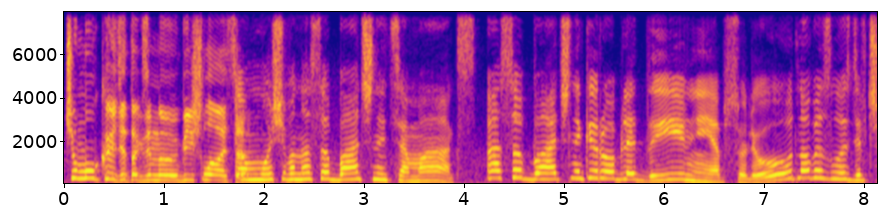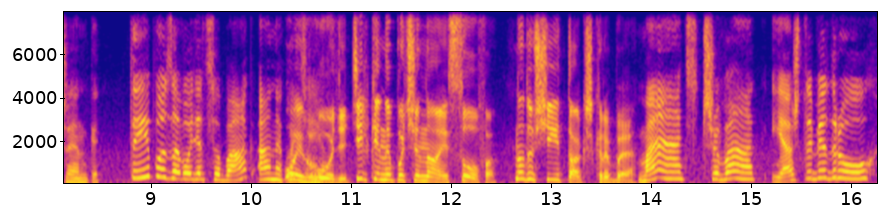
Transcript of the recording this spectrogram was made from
Чому Кеті так зі мною обійшлася? Тому що вона собачниця, Макс. А собачники роблять дивні, абсолютно безглузді вчинки. Типу заводять собак, а не Ой, котів. годі, тільки не починай, Софа. На душі і так шкребе. Макс, чувак, я ж тобі друг.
